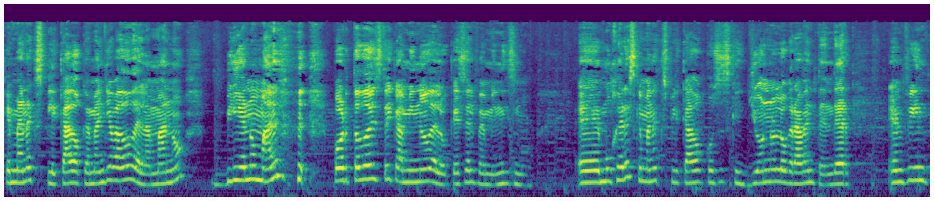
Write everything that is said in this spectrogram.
que me han explicado, que me han llevado de la mano, bien o mal, por todo este camino de lo que es el feminismo. Eh, mujeres que me han explicado cosas que yo no lograba entender. En fin,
